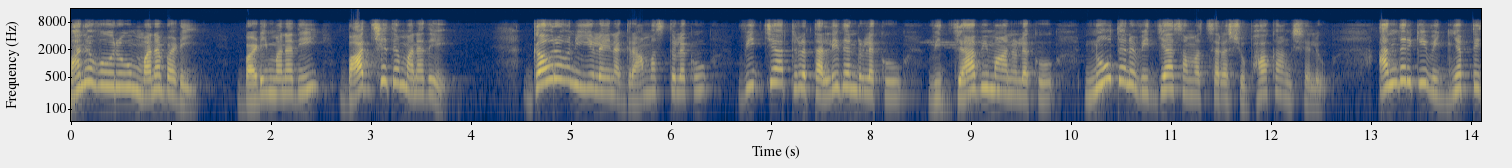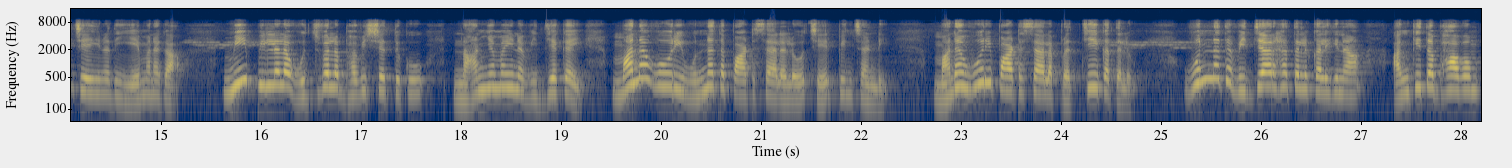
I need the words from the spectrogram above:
మన ఊరు మన బడి బడి మనది బాధ్యత మనదే. గౌరవనీయులైన గ్రామస్తులకు విద్యార్థుల తల్లిదండ్రులకు విద్యాభిమానులకు నూతన విద్యా సంవత్సర శుభాకాంక్షలు. అందరికీ విజ్ఞప్తి చేయనది ఏమనగా మీ పిల్లల ఉజ్వల భవిష్యత్తుకు నాణ్యమైన విద్యకై మన ఊరి ఉన్నత పాఠశాలలో చేర్పించండి. మన ఊరి పాఠశాల ప్రత్యేకతలు ఉన్నత విద్యార్హతలు కలిగిన అంకితభావం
